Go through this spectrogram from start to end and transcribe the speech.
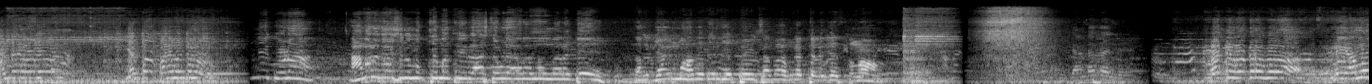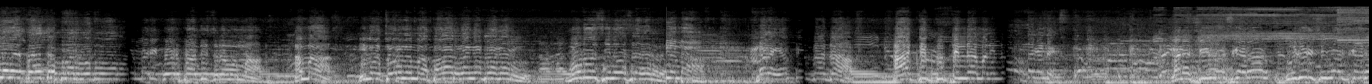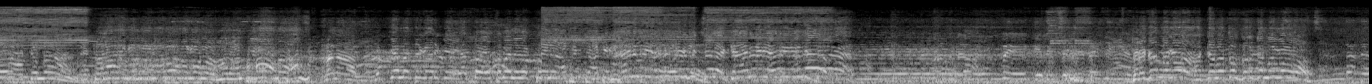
అందరూ ఎంతో పనిమంతులు అన్ని కూడా అమలు చేసిన ముఖ్యమంత్రి రాష్ట్రంలో ఎవరైనా ఉన్నారంటే ఒక జగన్మోహన్ రెడ్డి అని చెప్పి సభంగా తెలియజేస్తున్నాం. ప్రతి ఒక్కరు కూడా మీ అమూల్యమైన పవిత్ర మరి కోరి ప్రార్థిస్తున్నామమ్మా. అమ్మ ఇలా చూడండమ్మా పవారు వెంకట్రావు గారు మూడు శ్రీనివాసరావు గారు. అమ్మా, మన ఎంపీ పార్టీ పుట్టిందే మన మన శ్రీనివాస్ గారు గుడూరు శ్రీనివాస్ గారు. అక్కమ్మ మన ఎంపీ మన ముఖ్యమంత్రి గారికి ఎంతో ఇష్టమైన వ్యక్తి దుర్గమ్మ గారు అక్కమ్మతో దుర్గమ్మ గారు.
